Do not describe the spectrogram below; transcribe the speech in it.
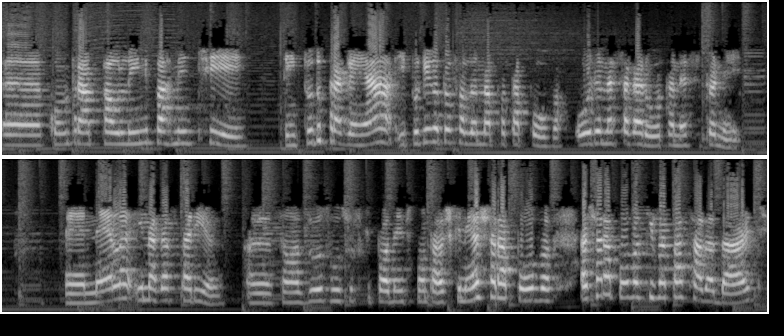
ah, contra a Pauline Parmentier. Tem tudo pra ganhar. E por que que eu tô falando na Potapova? Olho nessa garota nesse torneio. É, nela e na Gasparian. Ah, são as duas russas que podem despontar. Acho que nem a Sharapova. A Sharapova aqui vai passar da Dart,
